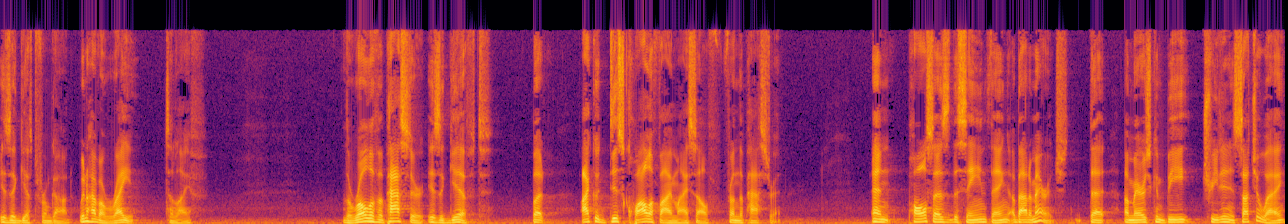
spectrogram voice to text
is a gift from God. We don't have a right to life. The role of a pastor is a gift, but I could disqualify myself from the pastorate. And Paul says the same thing about a marriage that a marriage can be treated in such a way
